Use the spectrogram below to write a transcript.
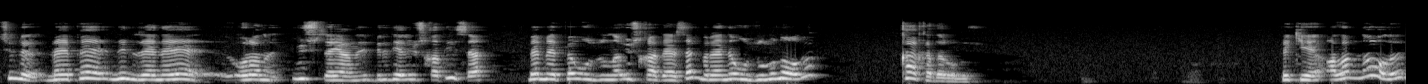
Şimdi MP'nin RN'ye oranı 3 ise yani biri diğeri 3 katıysa ben MP uzunluğuna 3K dersem RN uzunluğu ne olur? K kadar olur. Peki alan ne olur?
